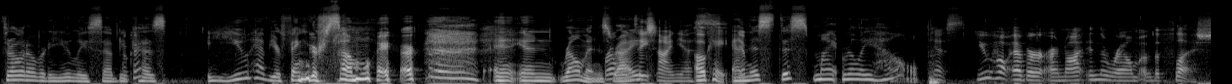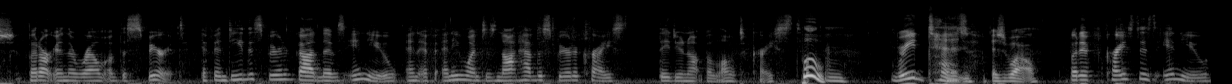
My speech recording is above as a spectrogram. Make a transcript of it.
throw it over to you, Lisa, because you have your finger somewhere in, in Romans, Romans right? 8, 9, yes. Okay, and Yep. this this might really help. Yes. You, however, are not in the realm of the flesh, but are in the realm of the Spirit. If indeed the Spirit of God lives in you, and if anyone does not have the Spirit of Christ, they do not belong to Christ. Woo. Mm. Mm. Read 10 as well. But if Christ is in you,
